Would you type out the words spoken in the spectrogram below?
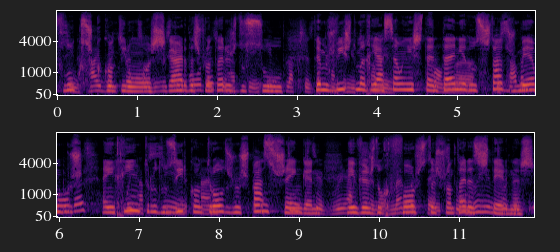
fluxos que continuam a chegar das fronteiras do sul. Temos visto uma reação instantânea dos Estados-membros em reintroduzir controlos nos espaço Schengen, em vez do reforço das fronteiras externas.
